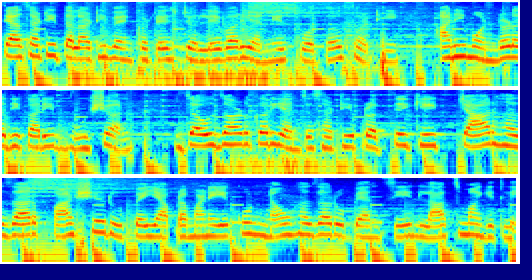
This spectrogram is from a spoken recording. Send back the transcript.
त्यासाठी तलाठी व्यंकटेश जल्लेवार यांनी स्वतःसाठी आणि मंडळ अधिकारी भूषण जवजाडकर यांच्यासाठी प्रत्येकी चार हजार पाचशे रुपये याप्रमाणे एकूण नऊ हजार रुपयांची लाच मागितली.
